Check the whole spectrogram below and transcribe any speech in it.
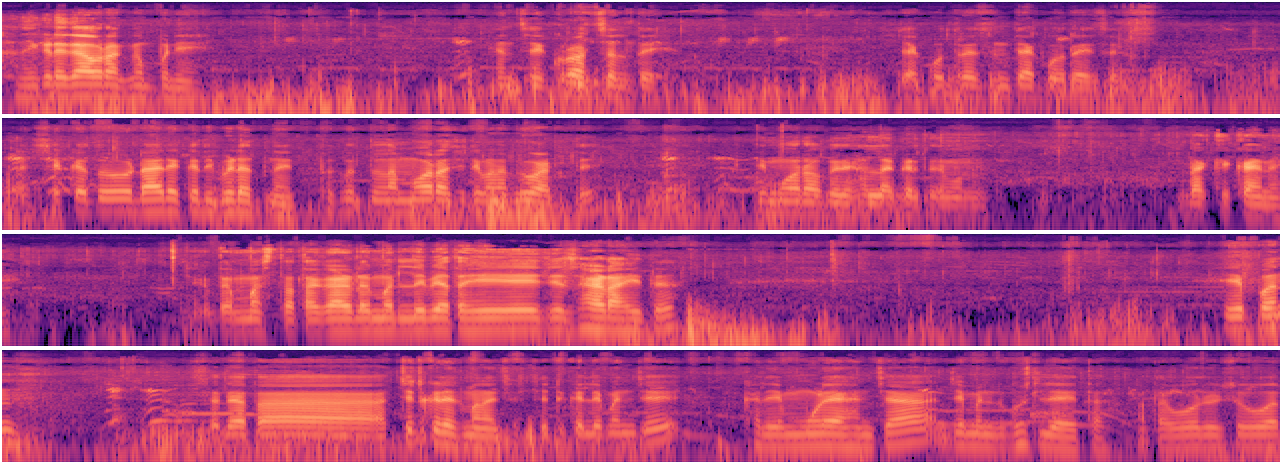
आणि इकडे गावरान कंपनी आहे. यांचं क्रॉस चालतंय. त्या कुत्र्याचं आणि त्या कुत्र्याचं. शक्यतो डायरेक्ट कधी भिडत नाहीत. फक्त त्यांना मोरासाठी मला भी वाटते ते मोरा कधी हल्ला करते म्हणून. बाकी काय नाही. एकदम मस्त. आता गार्डनमधले बी आता हे जे झाड आहे इथं हे पण सध्या आता चिटकले आहेत म्हणायचे. चिटकले म्हणजे खाली मुळ्या ह्यांच्या जमिनीत घुसल्या आहेत. आता वरच्या वर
